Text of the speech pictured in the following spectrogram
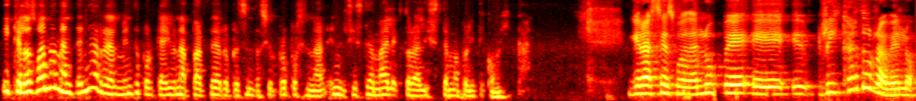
y que los van a mantener realmente porque hay una parte de representación proporcional en el sistema electoral y sistema político mexicano. Gracias, Guadalupe. Eh, eh, Ricardo Ravelo,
